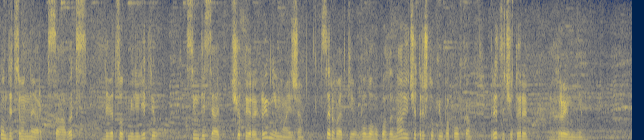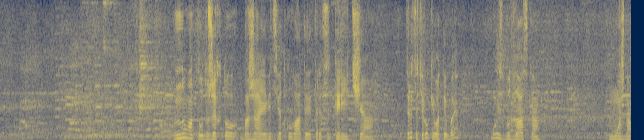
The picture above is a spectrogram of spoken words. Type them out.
Кондиціонер Savex 900 мл 74 гривні майже. Серветки вологопоглинаючі 3 штуки упаковка 34 гривні. Ну а тут вже хто бажає відсвяткувати 30-річчя 30 років АТБ, ось, будь ласка, можна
